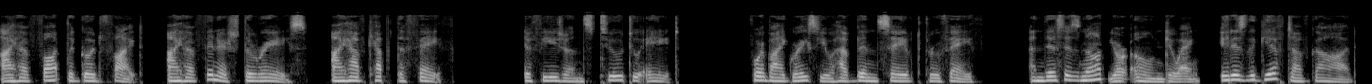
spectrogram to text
I have fought the good fight, I have finished the race, I have kept the faith. Ephesians 2 8. For by grace you have been saved through faith. And this is not your own doing, it is the gift of God.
